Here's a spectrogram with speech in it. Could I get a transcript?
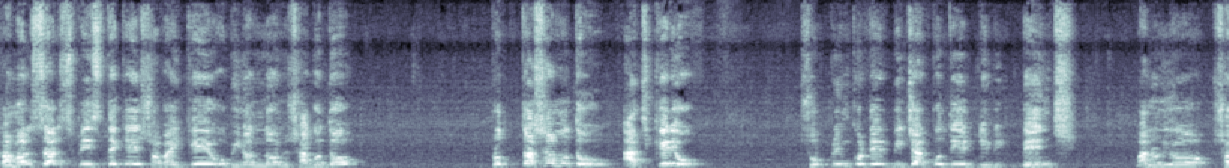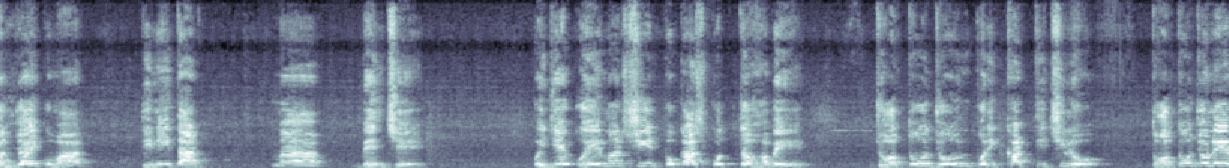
কামাল স্যার স্পেস থেকে সবাইকে অভিনন্দন, স্বাগত। প্রত্যাশা মতো আজকেরও সুপ্রিম কোর্টের বিচারপতির বেঞ্চ মাননীয় সঞ্জয় কুমার, তিনি তার বেঞ্চে ওই যে ওএমআর শিট প্রকাশ করতে হবে, যতজন পরীক্ষার্থী ছিল, ততজনের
